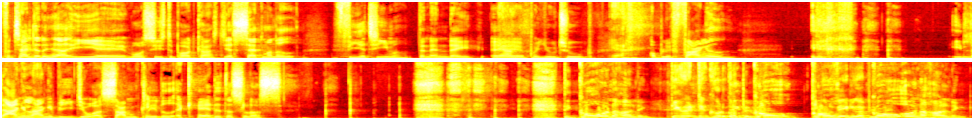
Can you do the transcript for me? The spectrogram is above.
fortalt jeg det her i øh, vores sidste podcast. Jeg satte mig ned fire timer den anden dag øh, Ja. på YouTube Ja. og blev fanget i lange, lange videoer sammenklippet af katte, der slås. det er god underholdning. Det, det kunne du godt Det er god, det god, godt god underholdning.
